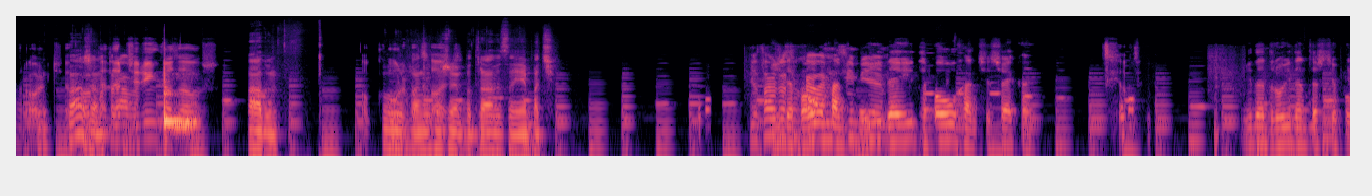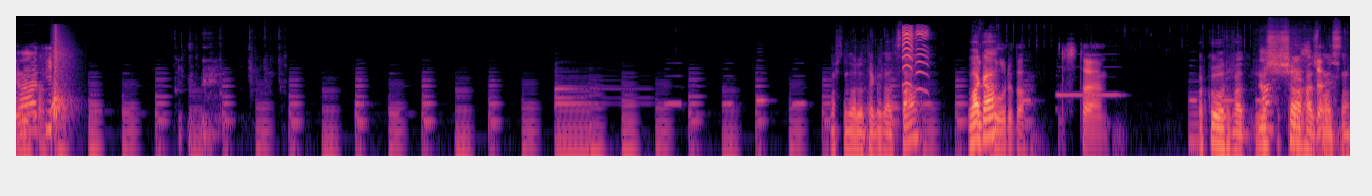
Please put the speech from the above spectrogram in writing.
Rolcie. Uważam. Energy ringa załóż. Padłem. O Kurwa, kurwa, nie co jest? potrawy zajebać. Ja cały czas Idę słuchałem, połucham nic nie cię, biłem. idę, idę połucham cię, czekaj. Idę druidem, też cię Ja połucham. nawet nie... Masz na dole tego taca? Uwaga! Kurwa, dostałem. O kurwa, musisz szlochać Pizdę. mocno.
